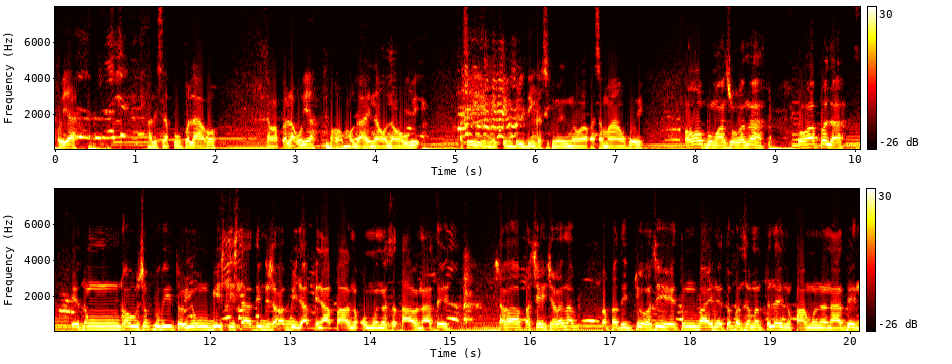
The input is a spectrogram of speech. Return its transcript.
Kuya, alis na po pala ako. Saka pala kuya, baka umagahin na ako ng uwi. Kasi may team building kasi yung mga kasamahan ko eh. Oo, pumasok ka na. O nga pala, itong kausap ko dito, yung business natin doon sa kabila, pinapano ko muna sa tao natin. Saka pasensya ka na, kapatid ko, kasi itong bahay na ito, pansamantala, inupa muna natin.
